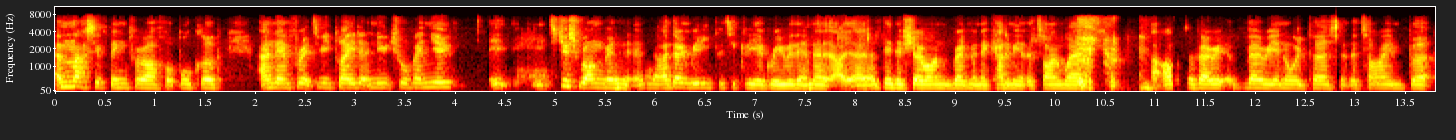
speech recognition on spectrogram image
a massive thing for our football club. And then for it to be played at a neutral venue, it, it's just wrong, and, and, I don't really particularly agree with it. And I, I, did a show on Redmen Academy at the time where I was a very very annoyed person at the time, but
